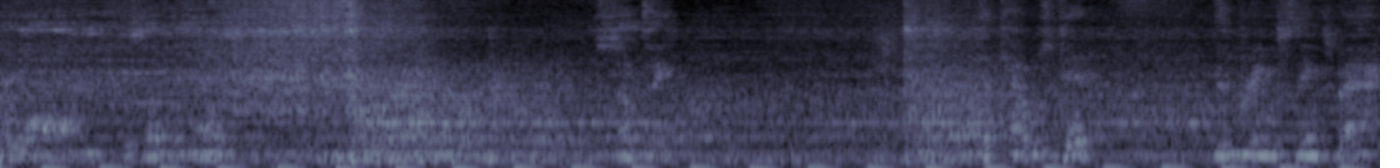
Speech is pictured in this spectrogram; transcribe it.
belong to something else. Something That cat was dead. that brings things back.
